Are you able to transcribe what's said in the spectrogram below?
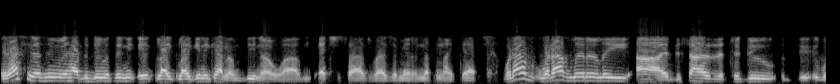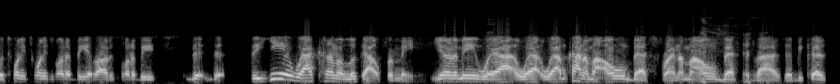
it actually doesn't even have to do with any it, like like any kind of you know um, exercise regimen or nothing like that. What I've what I've literally uh, decided to do, what 2020 is going to be about, is going to be the, the the year where I kind of look out for me. You know what I mean? Where I where, where I'm kind of my own best friend. I'm my own best advisor because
